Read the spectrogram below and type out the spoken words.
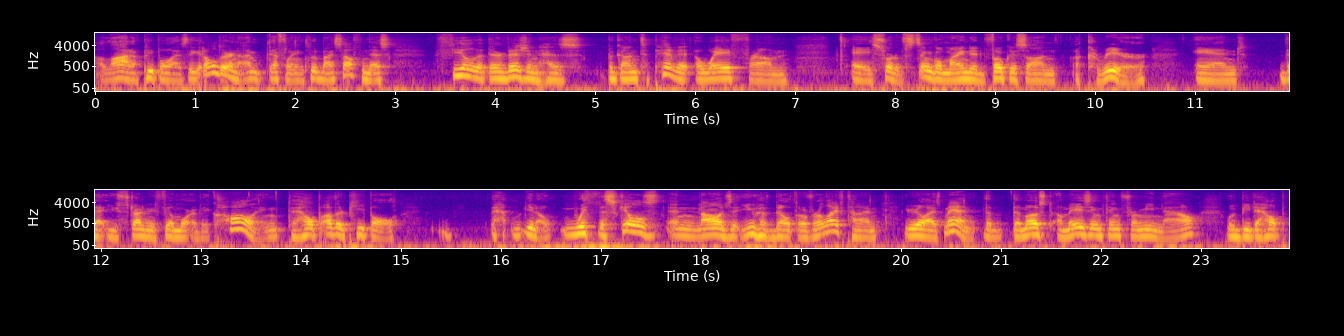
a lot of people, as they get older, and I'm definitely include myself in this, feel that their vision has begun to pivot away from a sort of single minded focus on a career and that you're starting to feel more of a calling to help other people you know, with the skills and knowledge that you have built over a lifetime, you realize, man, the, the most amazing thing for me now would be to help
